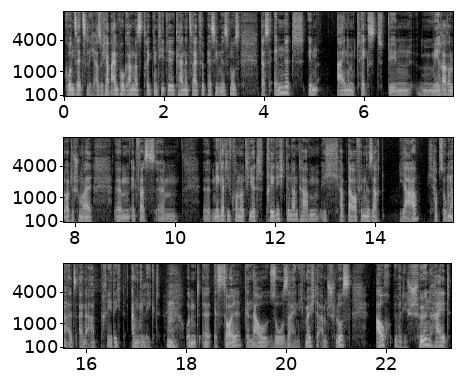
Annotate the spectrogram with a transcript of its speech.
grundsätzlich. Also ich habe ein Programm, das trägt den Titel Keine Zeit für Pessimismus. Das endet in einem Text, den mehrere Leute schon mal ähm, etwas ähm, äh, negativ konnotiert Predigt genannt haben. Ich habe daraufhin gesagt, ja, ich habe sogar mhm. als eine Art Predigt angelegt. Mhm. Und äh, es soll genau so sein. Ich möchte am Schluss auch über die Schönheit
